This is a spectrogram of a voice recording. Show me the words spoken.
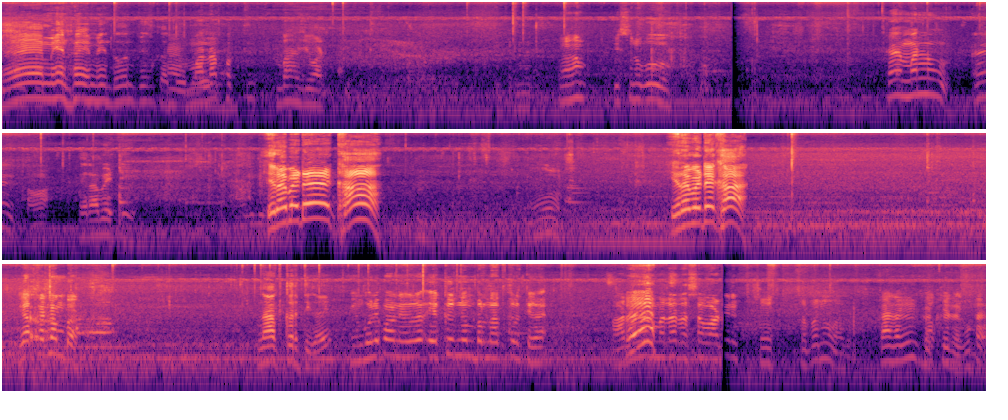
नाही मी नाही मी दोन पीस खातो. मला फक्त भाजी वाटते. हा, पिसू नको. काय म्हणू ए, तेरा बेटी. हिरा बेटे खा. हिरा बेटे खा. एक नंबर नाक करते काय? हिंगोली पाहुणे एक नंबर नाद करते काय? अरे मला रस्सा वाट चपाती वाट काय लागेल केलं कुठं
